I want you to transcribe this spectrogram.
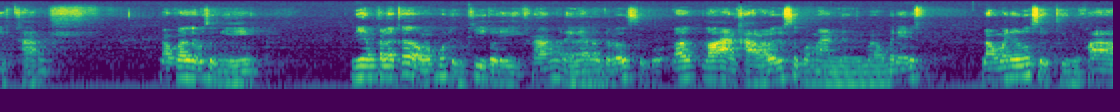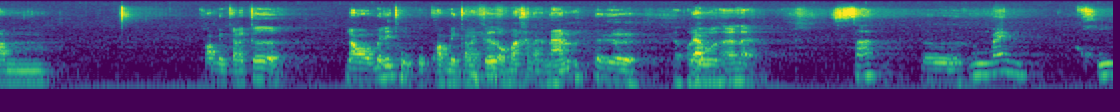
อีกครั้ง เราก็จะรู้สึกอย่างนี้ Liam Gallagher ออกมาพูดถึงพี่ตัวเองอีกครั้งอะไรเงี้ยเราจะรู้สึกว่าเราเราอ่านข่าวเรารู้สึกประมาณหนึ่งเราไม่ได้รู้สึกเราไม่ได้รู้สึกถึงความ ความเป็น Gallagher เราไม่ได้ถูกปลุกความเป็น Gallagher ออกมาขนาดนั้นเออแต่พอแบบดูเท่านั้นแหละซัดเออมึงแม่ง cool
